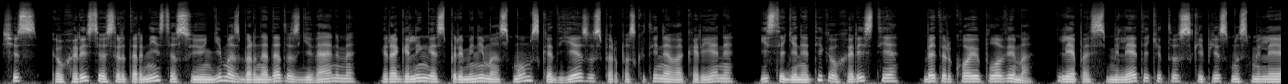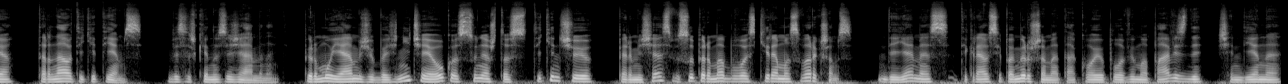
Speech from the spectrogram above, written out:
Šis Euharistijos ir tarnystės sujungimas Bernadetos gyvenime yra galingas priminimas mums, kad Jėzus per paskutinę vakarienę įsteigė ne tik Euharistiją, bet ir kojų plovimą, liepas mylėti kitus, kaip jis mus mylėjo, tarnauti kitiems visiškai nusižeminant. Pirmųjų amžių bažnyčioje aukos suneštos tikinčiųjų per mišes visų pirma buvo skiriamos vargšams. dėje mes tikriausiai pamiršome tą kojų plovimo pavyzdį. Šiandieną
